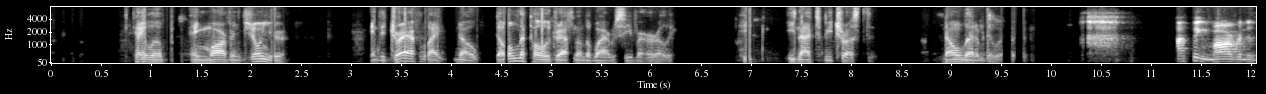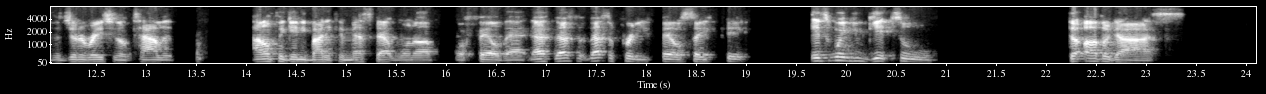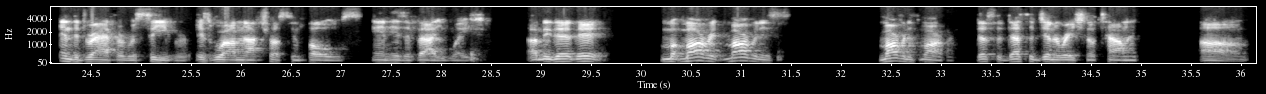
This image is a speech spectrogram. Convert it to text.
Caleb and Marvin Jr. in the draft, like, no, don't let Poe draft another wide receiver early. He, he's not to be trusted. Don't let him do it. I think Marvin is a generational talent. I don't think anybody can mess that one up or fail that. That's that's that's a pretty fail safe pick. It's when you get to the other guys in the draft, a receiver, is where I'm not trusting Poles in his evaluation. I mean, they're, they're Marvin Marvin is Marvin is Marvin. That's a that's a generational talent. Um,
